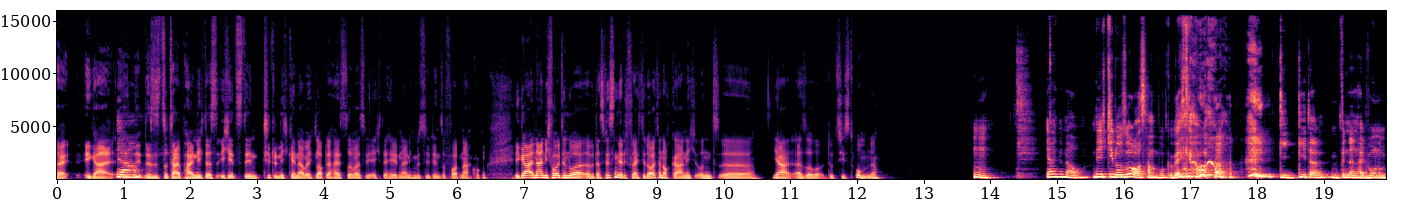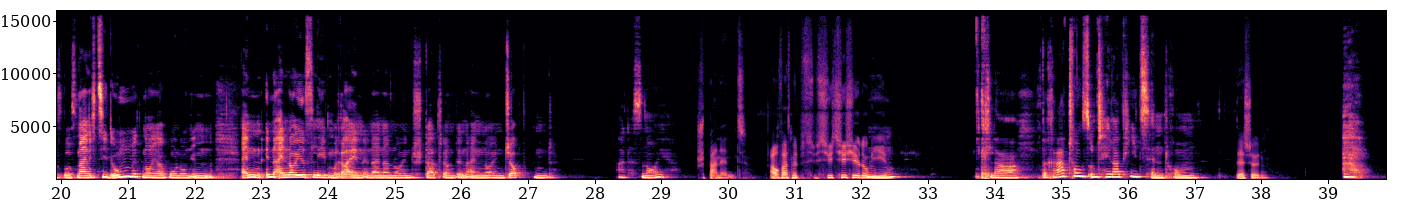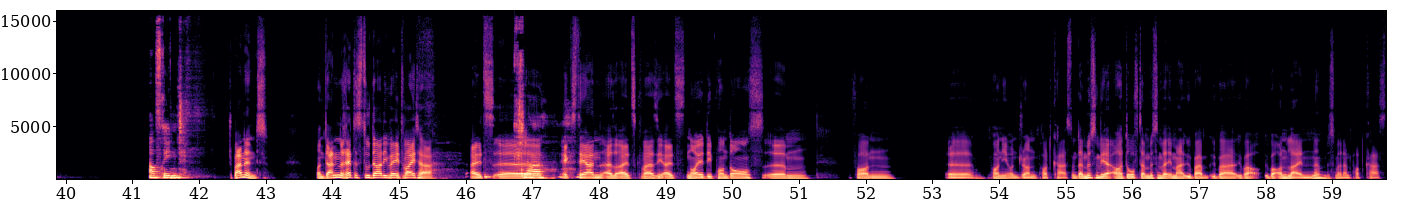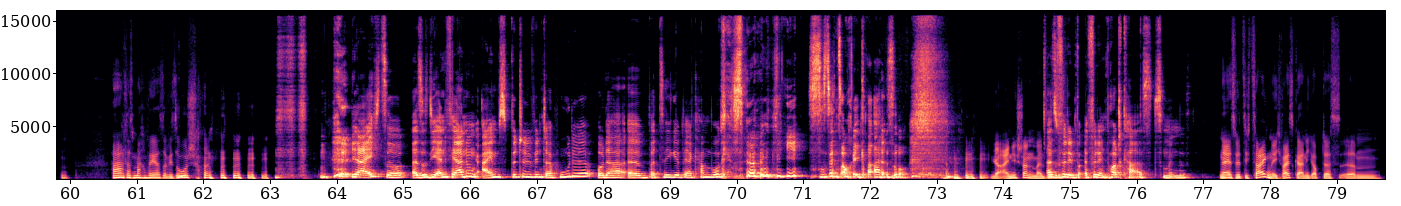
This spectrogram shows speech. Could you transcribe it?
Da, egal. Ja. Das ist total peinlich, dass ich jetzt den Titel nicht kenne, aber ich glaube, der heißt sowas wie echte Helden. Eigentlich müsste ich den sofort nachgucken. Egal, nein, ich wollte nur, äh, das wissen ja vielleicht die Leute noch gar nicht. Und äh, ja, also du ziehst um, ne? Mm. Ja, genau. Nee, ich gehe nur so aus Hamburg weg, aber geh, geh dann, bin dann halt wohnungslos. Nein, ich ziehe um mit neuer Wohnung in ein, in ein neues Leben rein, in einer neuen Stadt und in einen neuen Job und alles neu. Spannend. Auch was mit Psy Psychologie. Mhm. Klar. Beratungs- und Therapiezentrum. Sehr schön. Aufregend. Spannend. Und dann rettest du da die Welt weiter. als äh, extern, also als quasi als neue Dependance ähm, von äh, Pony und John Podcast. Und da müssen wir, auch doof, da müssen wir immer über, über, über, über online, ne, müssen wir dann podcasten. Ach, das machen wir ja sowieso schon. ja, echt so. Also die Entfernung Eimsbüttel, Winterhude oder äh, Bad Segeberg, Hamburg ist irgendwie, ist uns jetzt auch egal. So. ja, eigentlich schon. Man also für den, für den Podcast zumindest. Naja, es wird sich zeigen. Ne? Ich weiß gar nicht, ob das. Ähm,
